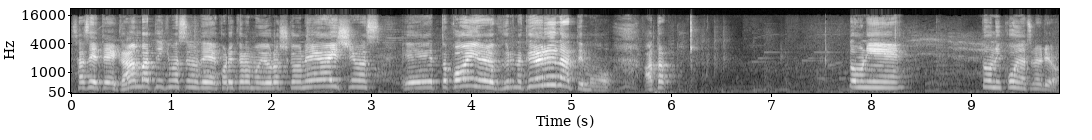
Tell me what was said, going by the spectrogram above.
させて頑張っていきますので、これからもよろしくお願いします。えー、っと、コインを来るな、来るなってもう、あた、トニー、トニーコイン集めるよ。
